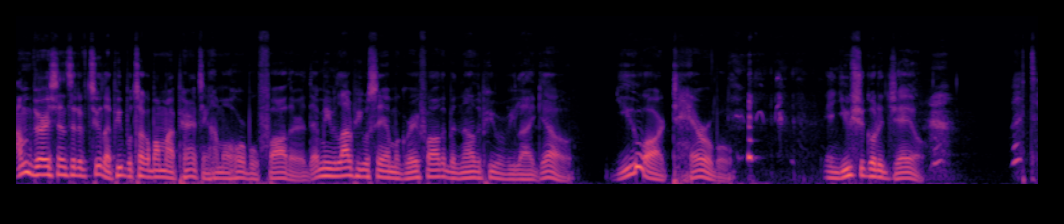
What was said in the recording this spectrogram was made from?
I'm very sensitive too. Like people talk about my parenting, I'm a horrible father. I mean, a lot of people say I'm a great father, but then other people be like, "Yo, you are terrible, and you should go to jail." what?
